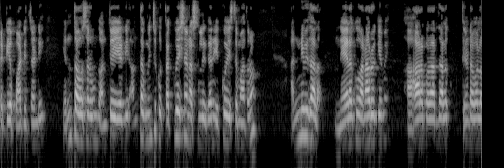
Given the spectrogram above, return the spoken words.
గట్టిగా పాటించండి. ఎంత అవసరం ఉందో అంతే వేయండి అంతకు మించి తక్కువ వేసినా నష్టం లేదు కానీ ఎక్కువ వేస్తే మాత్రం అన్ని విధాల నేలకు అనారోగ్యమే ఆహార పదార్థాలు తినడం వల్ల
